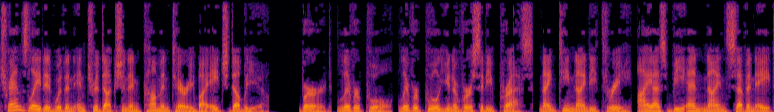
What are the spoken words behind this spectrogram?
Translated with an introduction and commentary by H. W. Bird, Liverpool, Liverpool University Press, 1993, ISBN 978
